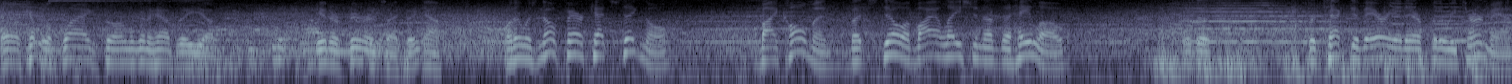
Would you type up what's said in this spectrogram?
there are a couple of flags thrown. We're going to have the uh, interference, I think. Yeah. Well, there was no fair catch signal by Coleman, but still a violation of the halo, the protective area there for the return man.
